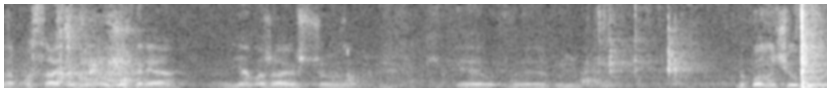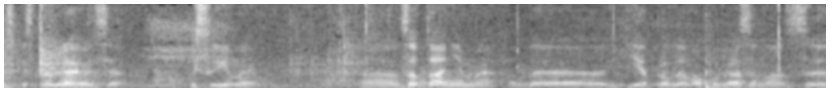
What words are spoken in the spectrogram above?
на посаді головного лікаря. Я вважаю, що виконуючі обов'язки справляються із своїми е, завданнями, але є проблема пов'язана з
